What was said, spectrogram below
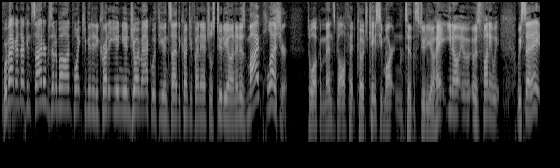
We're back on Duck Insider, presented by On Point Community Credit Union. Joey Mack with you inside the Country Financial Studio, and it is my pleasure to welcome men's golf head coach Casey Martin to the studio. Hey, you know, it, it was funny. We we said, hey,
